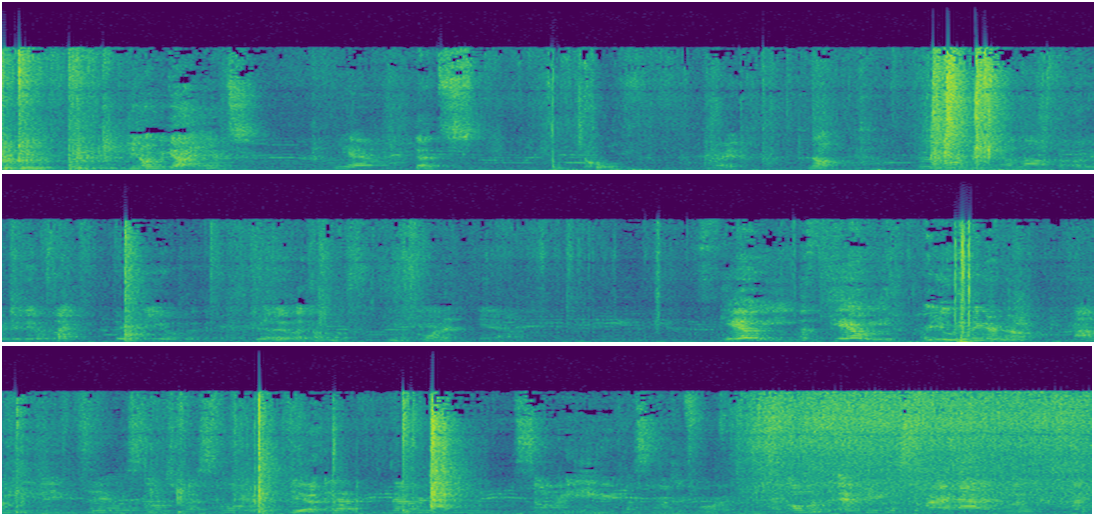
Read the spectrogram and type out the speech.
You know we got ants? Yeah. That's cool. Right? No? It was actually a lot the other day. It was like 30 over there. Really? Like on the in the corner? Yeah. Gary! That's Gary! Are you leaving or no? I'm leaving. Today was so stressful. Yeah? Like I've never seen before. Like almost every customer I had was like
